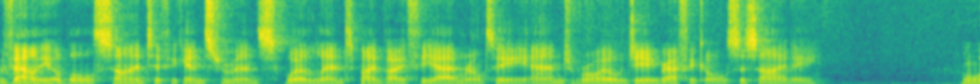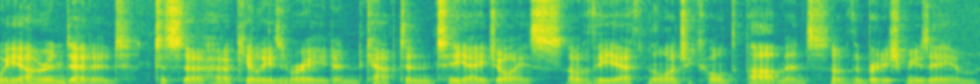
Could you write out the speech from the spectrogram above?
Valuable scientific instruments were lent by both the Admiralty and Royal Geographical Society. We are indebted to Sir Hercules Read and Captain T. A. Joyce of the Ethnological Department of the British Museum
